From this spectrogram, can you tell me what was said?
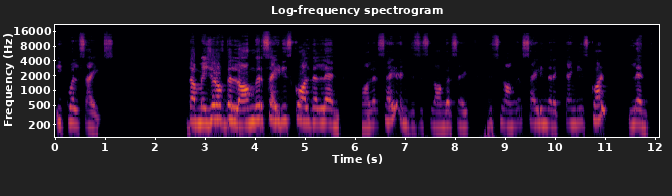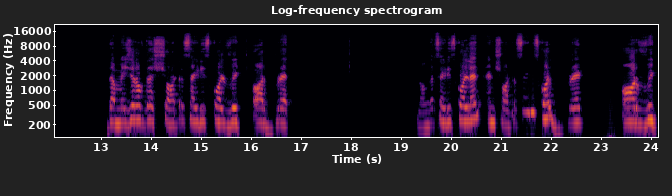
equal sides. The measure of the longer side is called the length. Smaller side and this is longer side. This longer side in the rectangle is called length. The measure of the shorter side is called width or breadth. Longer side is called length and shorter side is called breadth or width.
